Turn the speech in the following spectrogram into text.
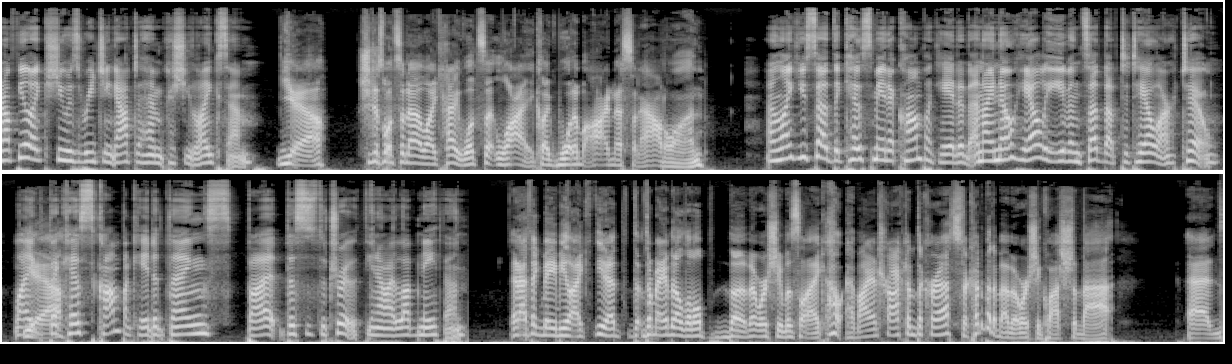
I don't feel like she was reaching out to him because she likes him. Yeah. She just wants to know, like, hey, what's it like? Like, what am I missing out on? And like you said, the kiss made it complicated. And I know Haley even said that to Taylor, too. Like, Yeah. the kiss complicated things, but this is the truth. You know, I love Nathan. And I think maybe, like, you know, th- there may have been a little moment where she was like, oh, am I attracted to Chris? There could have been a moment where she questioned that. And,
